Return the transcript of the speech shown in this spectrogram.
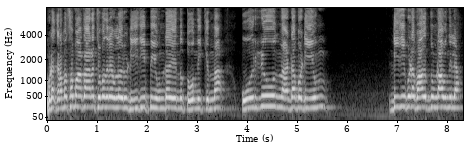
ഇവിടെ ക്രമസമാധാന ചുമതലയുള്ള ഒരു ഡി ജി പി ഉണ്ട് എന്ന് തോന്നിക്കുന്ന ഒരു നടപടിയും ഡി ജി പിയുടെ ഭാഗത്തുനിന്നുണ്ടാവുന്നില്ല.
